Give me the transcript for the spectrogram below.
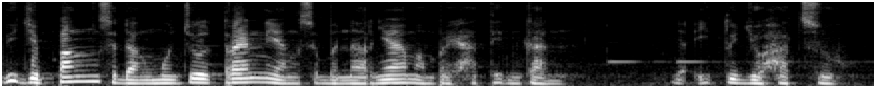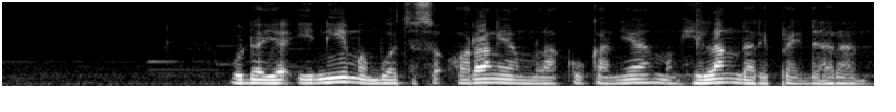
Di Jepang sedang muncul tren yang sebenarnya memprihatinkan, yaitu johatsu. Budaya ini membuat seseorang yang melakukannya menghilang dari peredaran.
